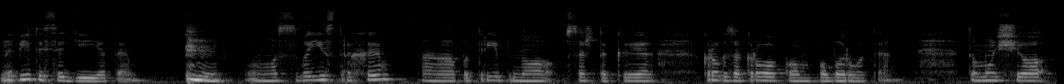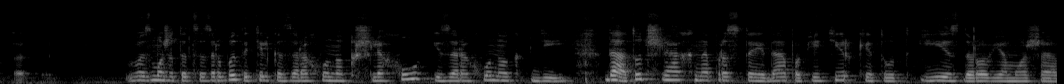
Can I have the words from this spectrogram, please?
Не бійтеся діяти. Свої страхи потрібно все ж таки крок за кроком побороти. Тому що е, ви зможете це зробити тільки за рахунок шляху і за рахунок дій. Да, тут шлях непростий, да, по п'ятірки тут і здоров'я може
